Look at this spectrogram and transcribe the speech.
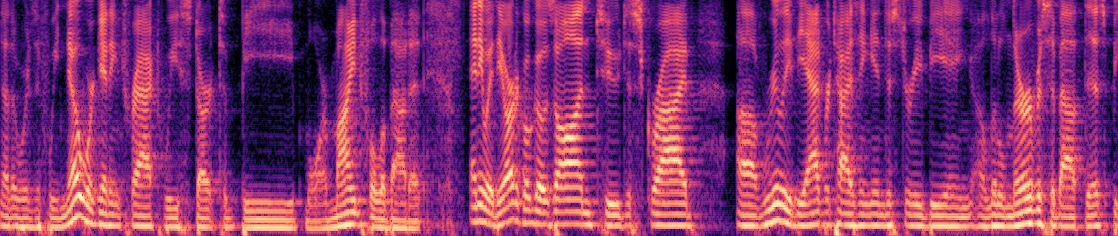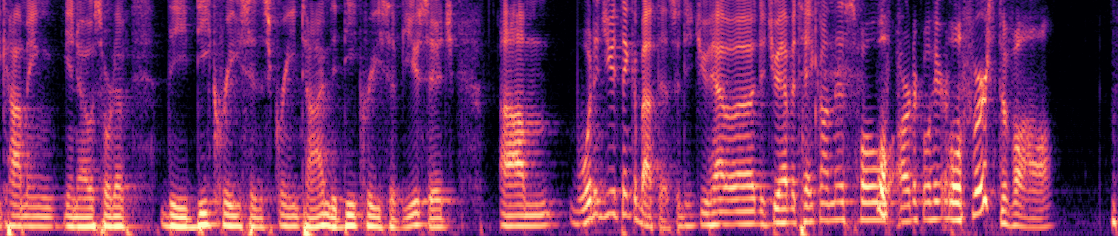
In other words, if we know we're getting tracked, we start to be more mindful about it. Anyway, the article goes on to describe uh, really the advertising industry being a little nervous about this becoming, you know, sort of the decrease in screen time, the decrease of usage. Um, what did you think about this? Did you have a did you have a take on this whole article here? well, first of all,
